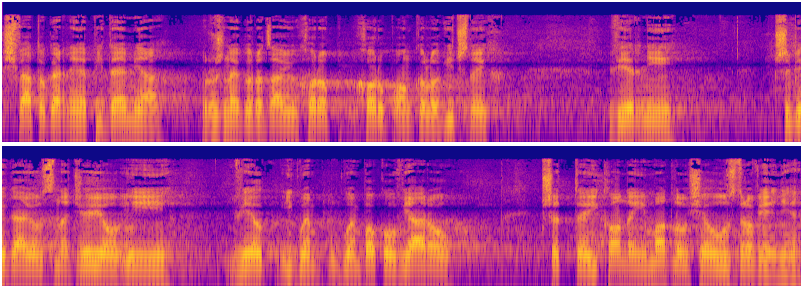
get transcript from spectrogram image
świat ogarnia epidemia różnego rodzaju chorób, chorób onkologicznych, wierni przybiegają z nadzieją i i głęboką wiarą przed tę ikonę i modlą się o uzdrowienie.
